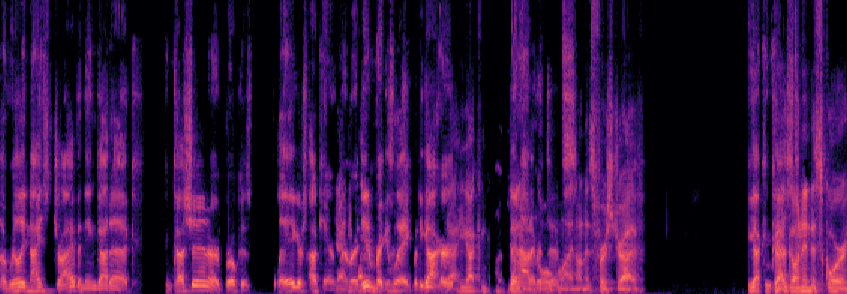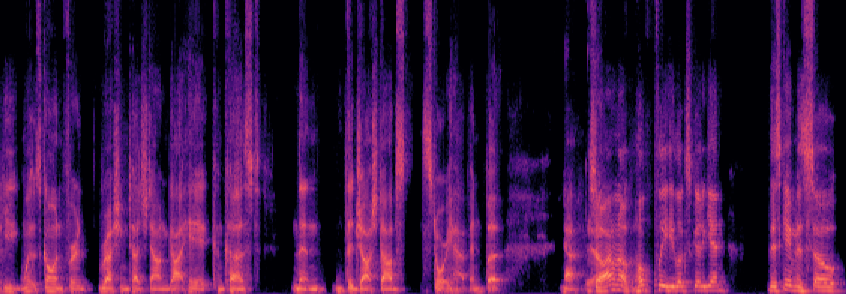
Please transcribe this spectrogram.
a really nice drive, and then got a concussion or broke his leg or I can't remember. Yeah, he, he didn't break his leg, but he got hurt. Yeah, he got concussed. Been out ever since. Line on his first drive. He got concussed. Yeah, going into score, he was going for rushing touchdown, got hit, concussed. And then the Josh Dobbs story happened. But yeah. yeah, so I don't know. Hopefully he looks good again. This game is so.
